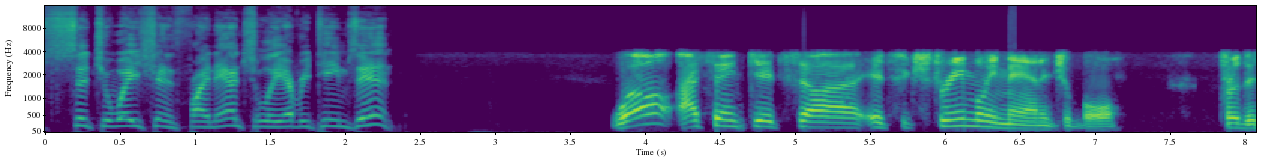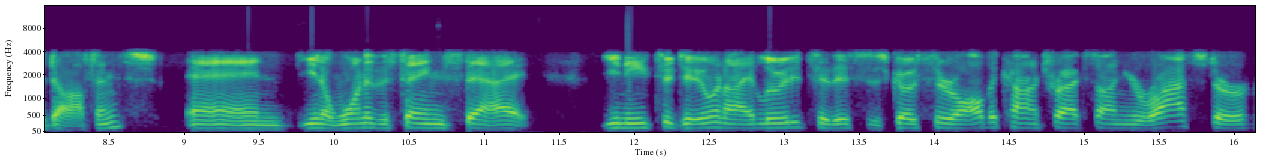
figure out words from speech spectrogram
situation financially every team's in. Well, I think it's uh, it's extremely manageable for the Dolphins, and you know one of the things that you need to do, and I alluded to this, is go through all the contracts on your roster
